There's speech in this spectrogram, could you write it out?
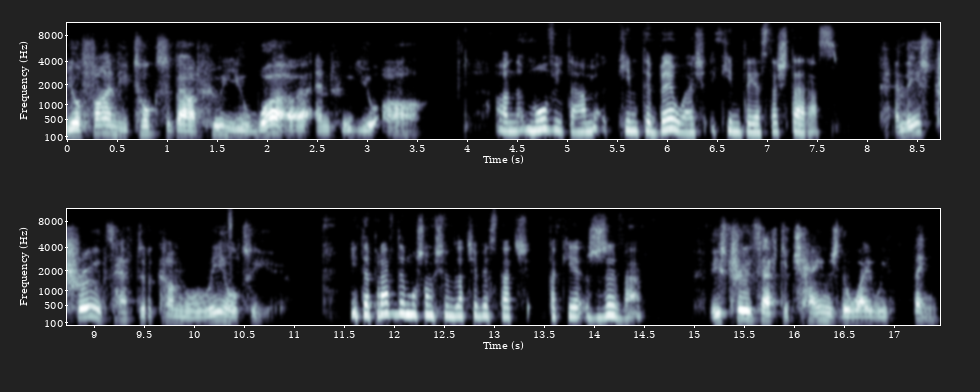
You'll find he talks about who you were and who you are. On mówi tam, kim ty byłeś i kim ty jesteś teraz. And these truths have to become real to you. I te prawdy muszą się dla ciebie stać takie żywe. These truths have to change the way we think.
